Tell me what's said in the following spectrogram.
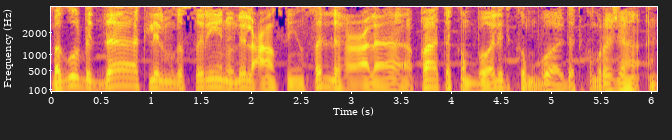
بقول بالذات للمقصرين وللعاصين صلحوا علاقاتكم بوالدكم وبوالدتكم رجاء.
